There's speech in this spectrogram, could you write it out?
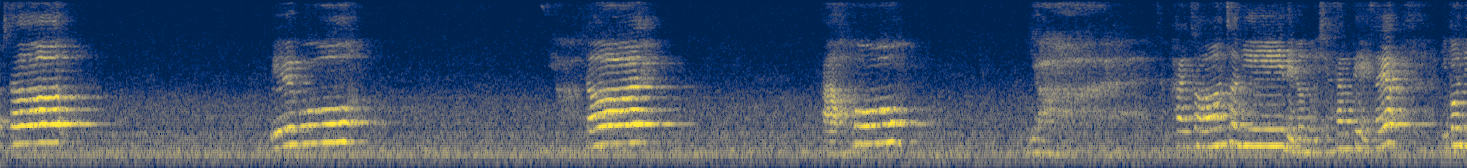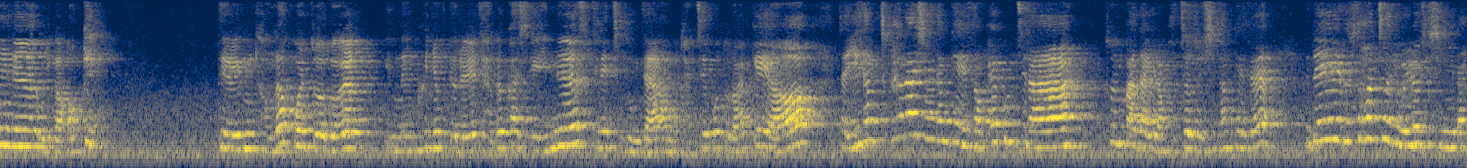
여섯, 일곱, 여덟, 아홉, 열. 자, 팔 천천히 내려놓으신 상태에서요. 이번에는 우리가 어깨, 등, 견갑골 쪽을 있는 근육들을 자극할 수 있는 스트레칭 동작 한번 할게요. 자, 이 상태 편하신 상태에서 팔꿈치랑 손바닥이랑 붙여주신 상태에서요. 그대로 천천히 올려주십니다.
